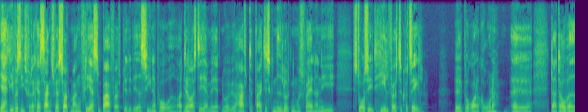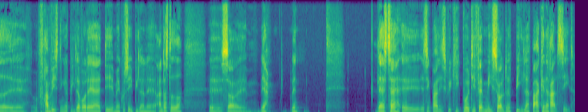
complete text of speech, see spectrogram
Ja, lige præcis, for der kan sagtens være solgt mange flere, som bare først bliver leveret senere på året. Og det er mm. også det her med, at nu har vi jo haft faktisk en nedlukning hos forhandlerne i stort set hele første kvartal øh, på grund af corona. Øh, der har dog været øh, fremvisning af biler, hvor det er, at det, man kunne se bilerne andre steder. Øh, så øh, ja, men lad os tage, øh, jeg tænker bare lige, skal vi kigge på de fem mest solgte biler, bare generelt set,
